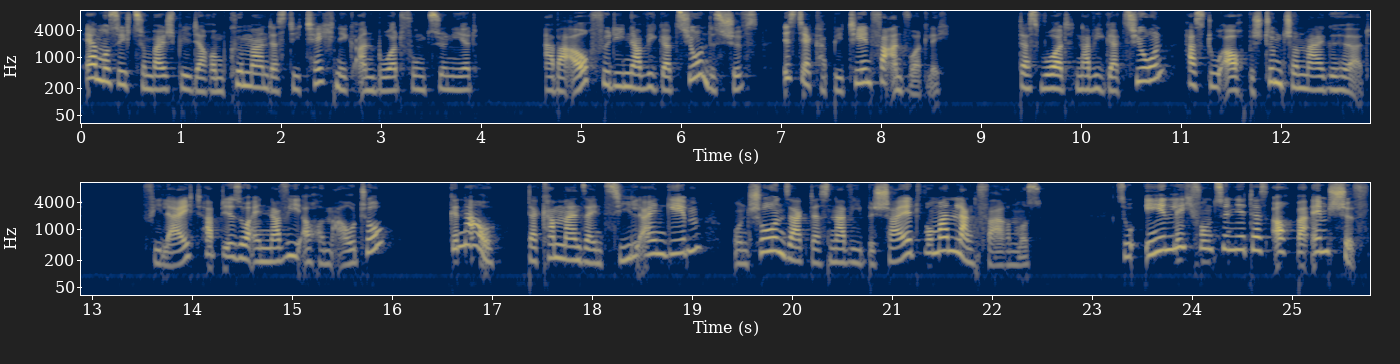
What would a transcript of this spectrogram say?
Er muss sich zum Beispiel darum kümmern, dass die Technik an Bord funktioniert. Aber auch für die Navigation des Schiffs ist der Kapitän verantwortlich. Das Wort Navigation hast du auch bestimmt schon mal gehört. Vielleicht habt ihr so ein Navi auch im Auto? Genau, da kann man sein Ziel eingeben und schon sagt das Navi Bescheid, wo man langfahren muss. So ähnlich funktioniert das auch bei einem Schiff,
